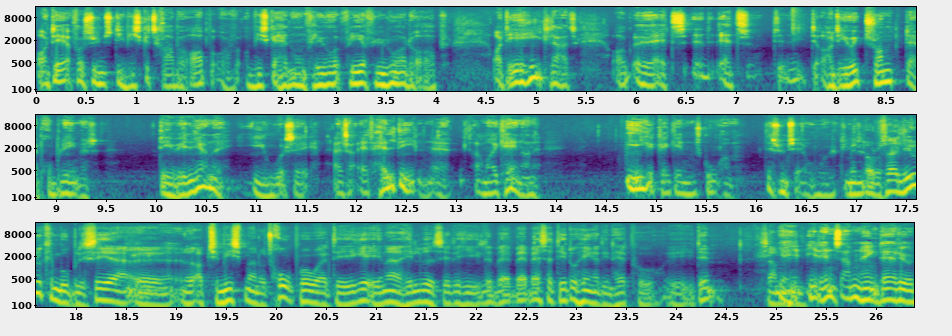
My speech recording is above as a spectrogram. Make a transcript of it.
Og derfor synes de, at vi skal trappe op, og, og vi skal have nogle flere flyvere derop. Og det er helt klart, og, øh, at, at, og det er jo ikke Trump, der er problemet. Det er vælgerne i USA. Altså at halvdelen af amerikanerne ikke kan gennemskue ham. Det synes jeg er uhyggeligt. Men når du så alligevel kan mobilisere øh, noget optimisme og noget tro på, at det ikke ender af helvede til det hele, hvad, hvad, hvad er så det, du hænger din hat på øh, i den sammenhæng? Ja, I den sammenhæng, der er det jo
